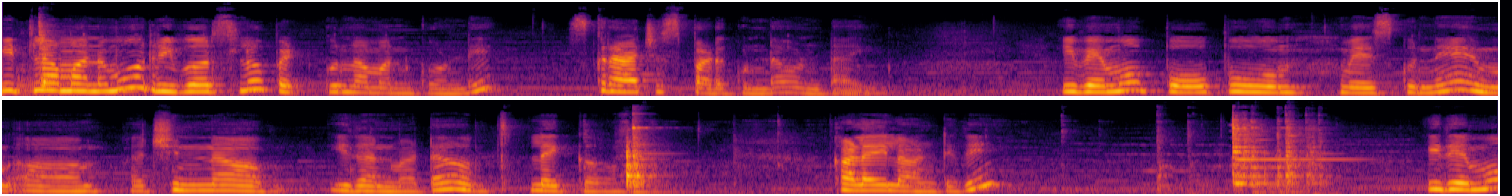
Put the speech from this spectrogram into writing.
ఇట్లా మనము రివర్స్లో పెట్టుకున్నాం అనుకోండి స్క్రాచెస్ పడకుండా ఉంటాయి. ఇవేమో పోపు వేసుకునే చిన్న ఇదనమాట లైక్ కళాయి లాంటిది. ఇదేమో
